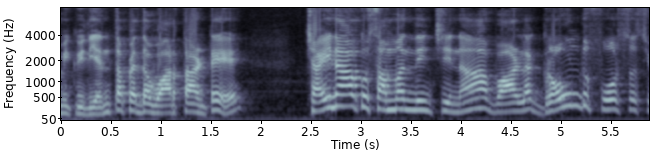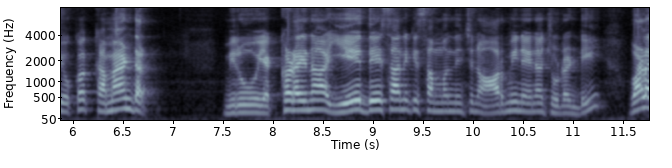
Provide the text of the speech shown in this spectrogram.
మీకు ఇది ఎంత పెద్ద వార్త అంటే చైనాకు సంబంధించిన వాళ్ళ గ్రౌండ్ ఫోర్సెస్ యొక్క కమాండర్. మీరు ఎక్కడైనా ఏ దేశానికి సంబంధించిన ఆర్మీనైనా చూడండి వాళ్ళ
